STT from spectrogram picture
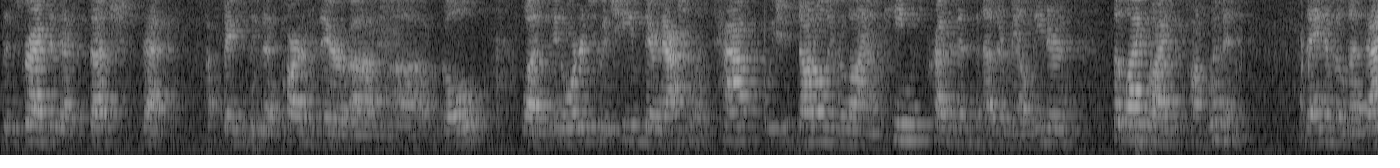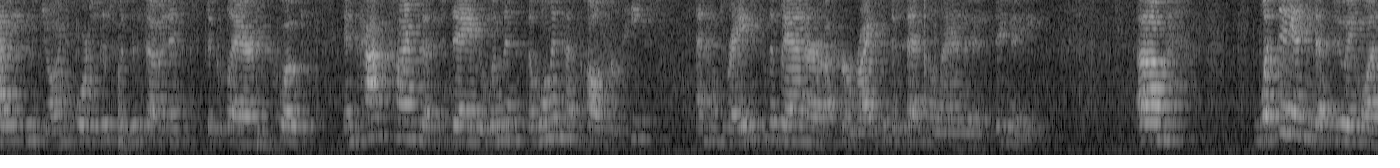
described it as such that basically that part of their um, uh, goal was in order to achieve their nationalist task, we should not only rely on kings, presidents, and other male leaders, but likewise upon women. Zainab al-Ghazali, who joined forces with the feminists, declared, quote, in past times as today, the, women, the woman has called for peace and has raised the banner of her right to defend the land and its dignity. Um, what they ended up doing was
